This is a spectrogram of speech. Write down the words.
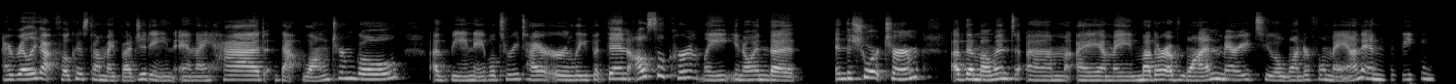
I really got focused on my budgeting and I had that long term goal of being able to retire early. But then also currently, you know, in the in the short term of the moment, um, I am a mother of one, married to a wonderful man, and we,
